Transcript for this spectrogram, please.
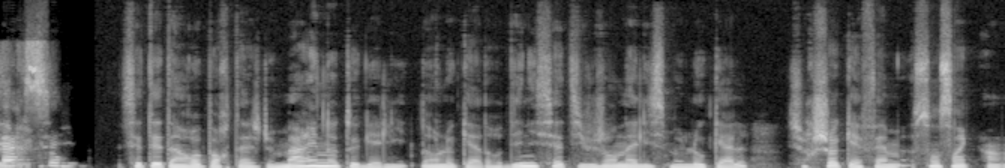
Merci. C'était un reportage de Marine Autogali dans le cadre d'initiatives journalisme local sur Choc FM 105.1.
